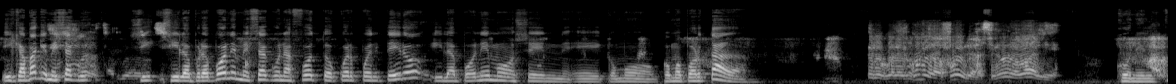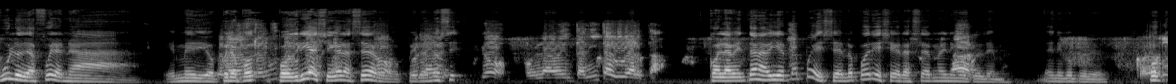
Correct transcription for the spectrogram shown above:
Y capaz que me Sí, saco, si, si lo propone, me saco una foto cuerpo entero y la ponemos en eh, como, como portada. Pero con el culo de afuera, si no, no vale. Con el culo de afuera, nah. En medio. Pero po- podría llegar a hacerlo. No, pero no sé. No, con la ventanita abierta. Con la ventana abierta puede ser, lo podría llegar a hacer, no hay ningún Ah. problema. No hay ningún problema. Con, Por- la,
